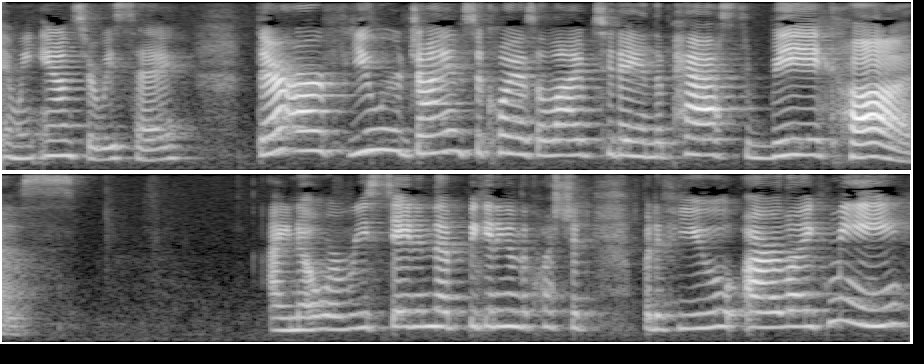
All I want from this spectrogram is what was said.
and we answer, we say, there are fewer giant sequoias alive today in the past because. I know we're restating the beginning of the question, but if you are like me,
